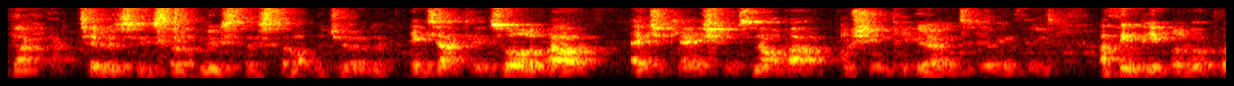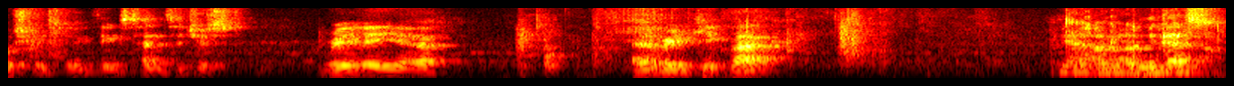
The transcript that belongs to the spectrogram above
that activity so at least they start the journey. Exactly. It's all about education. It's not about pushing people Yeah. into doing things. I think people who are pushed into doing things tend to just really, uh, uh, really kick back. Yeah, and, and I guess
